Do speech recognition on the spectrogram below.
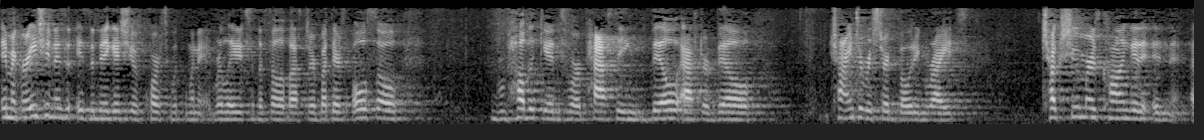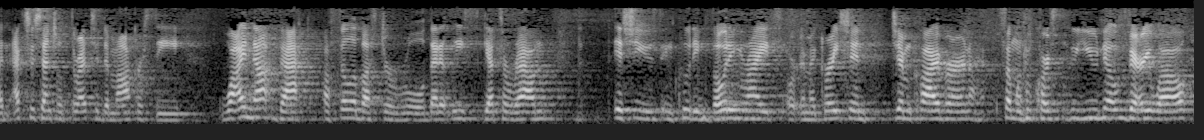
immigration is, is a big issue, of course, with, when it related to the filibuster, but there's also Republicans who are passing bill after bill trying to restrict voting rights. Chuck Schumer is calling it an, an existential threat to democracy. Why not back a filibuster rule that at least gets around issues including voting rights or immigration? Jim Clyburn, someone, of course, who you know very well,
